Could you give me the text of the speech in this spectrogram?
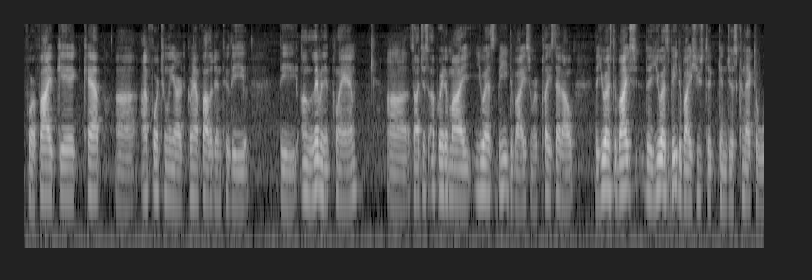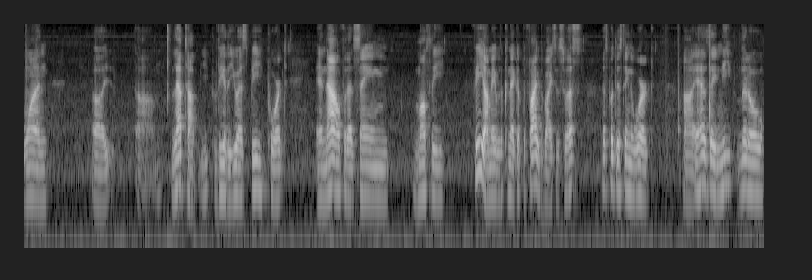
for a 5 gig cap. Uh, unfortunately, are grandfathered into the the unlimited plan. Uh, so I just upgraded my USB device and replaced that out the US device, the USB device used to can just connect to one uh, um, laptop via the USB port, and now for that same monthly fee, I'm able to connect up to five devices. So let's let's put this thing to work. Uh, it has a neat little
